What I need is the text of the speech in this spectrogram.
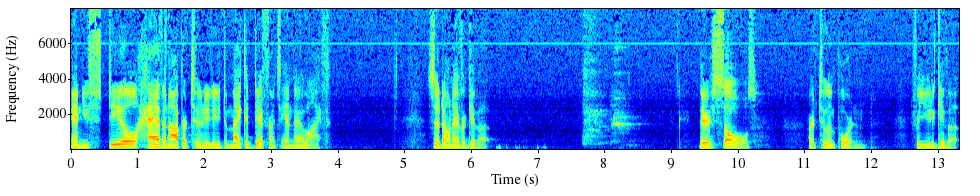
and you still have an opportunity to make a difference in their life. So don't ever give up. Their souls are too important for you to give up.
